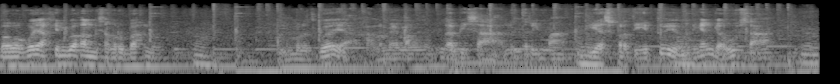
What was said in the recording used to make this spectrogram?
bahwa gue yakin gue akan bisa ngerubah lo hmm. menurut gue ya kalau memang nggak bisa lu terima dia seperti itu ya mendingan nggak usah. Hmm.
